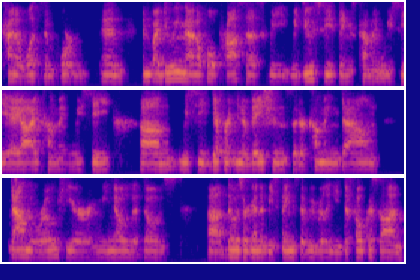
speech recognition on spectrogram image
kind of what's important. And, and by doing that a whole process, we, we do see things coming. We see AI coming. We see, um, we see different innovations that are coming down, down the road here. And we know that those, uh, those are going to be things that we really need to focus on.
